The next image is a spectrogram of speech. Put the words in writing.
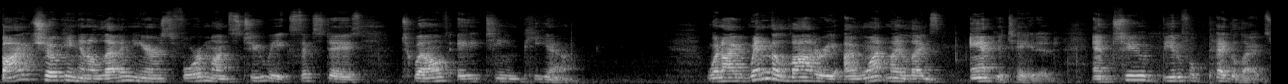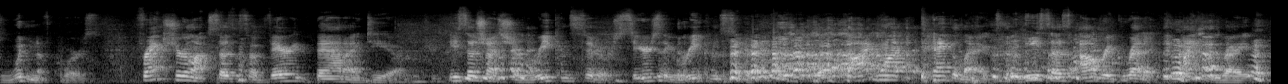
By choking in 11 years, 4 months, 2 weeks, 6 days, 12, 18 p.m. When I win the lottery, I want my legs amputated and two beautiful peg legs, wooden of course. Frank Sherlock says it's a very bad idea. He says I should reconsider, seriously reconsider. I want peg legs, but he says I'll regret it. He might be right.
